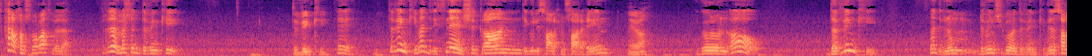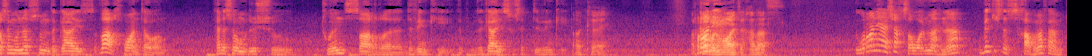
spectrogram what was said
تكرر خمس مرات ولا لا؟ لا مش دافنكي. دافنكي. إيه. دافنكي ما أدري اثنين شقران يقول لي صالح مصارعين. أيوه. يقولون أوه دافنكي. ما أدري انهم دافنشي يقولون دافنكي بعدين صاروا يسمون نفسهم the guys ظهر أخوان توهم كانوا يسمون مدري وشو توينز صار دافنكي ذا جايز هو ست دافنكي أوكي. ركب راني- المواجهه خلاص. وراني شخص أول ما هنا وقلت وش السخافة؟ ما فهمت.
